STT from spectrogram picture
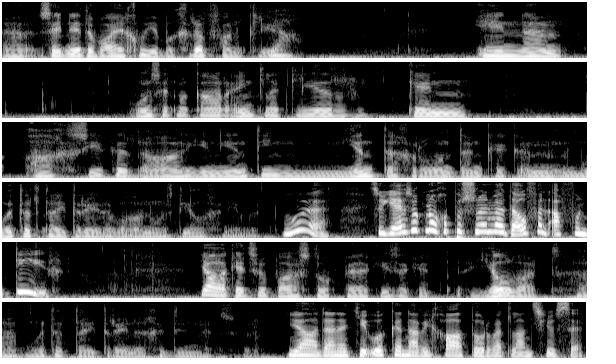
Uh sy het net 'n baie goeie begrip van kleur. Ja. En ehm um, ons het mekaar eintlik leer ken ag seker daar in 1990 rond dink ek in motortydrenne waaraan ons deelgeneem het. O, so jy's ook nog 'n persoon wat hou van avontuur. Ja, ek het so 'n paar stokperdjies, ek het heelwat uh, motortydrenne gedoen en so. Ja, dan het jy ook 'n navigator wat langs jou sit.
